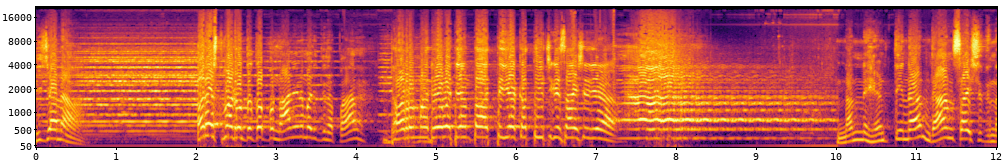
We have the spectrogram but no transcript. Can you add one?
ನಿಜಾನ? ಅರೆಸ್ಟ್ ಮಾಡುವಂತ ತಪ್ಪು ನಾನೇನು ಮಾಡಿದ್ದೀನಪ್ಪ? ಧರ್ಮ ದೇವತೆ ಅಂತ ಅತ್ತಿಗೆ ಕತ್ತು ಇಚ್ಚಿಗೆ ಸಾಯಿಸಿದ್ಯಾ? ನನ್ನ ಹೆಂಡತಿನ ನಾನು ಸಾಯಿಸಿದಿನ?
